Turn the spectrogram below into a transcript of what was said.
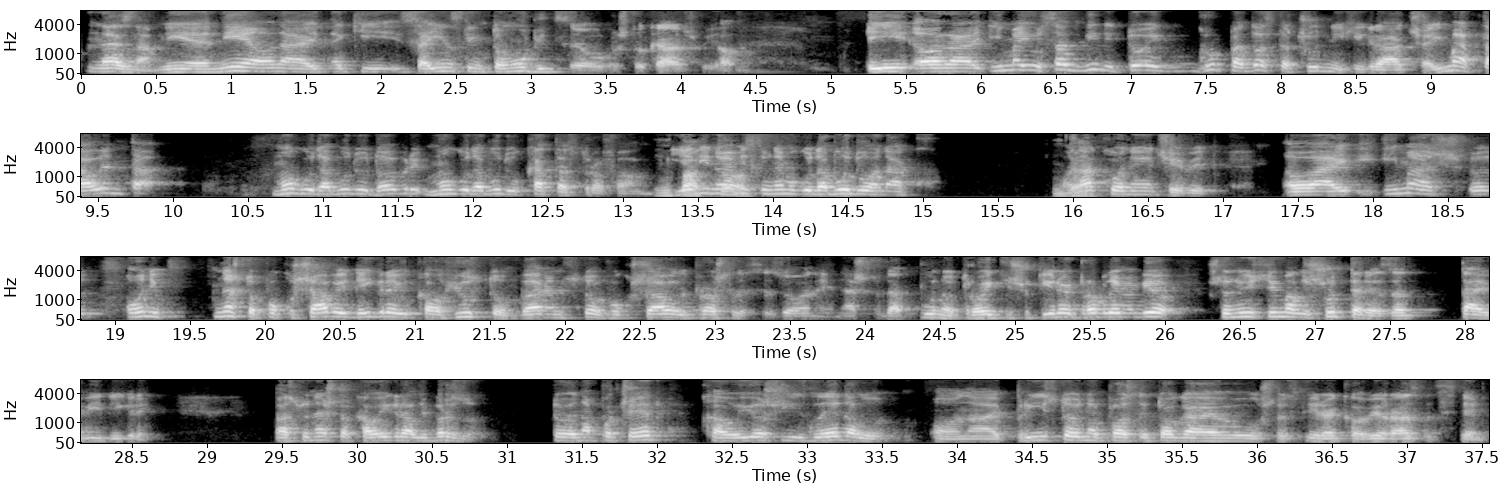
ne znam, nije, nije onaj neki sa instinktom ubice, ovo što kažu, jel? I ona, imaju sad, vidi, to je grupa dosta čudnih igrača. Ima talenta, mogu da budu dobri, mogu da budu katastrofalni. Pa, Jedino, to. ja mislim, ne mogu da budu onako. Da. Onako neće biti ovaj, imaš, e, oni nešto pokušavaju da igraju kao Houston, barem su to pokušavali prošle sezone, nešto da puno trojki šutiraju. Problem je bio što nisu imali šutere za taj vid igre. Pa su nešto kao igrali brzo. To je na početku kao još izgledalo onaj pristojno, posle toga je ovo što si ti rekao bio razpad sistem.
